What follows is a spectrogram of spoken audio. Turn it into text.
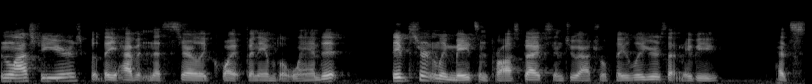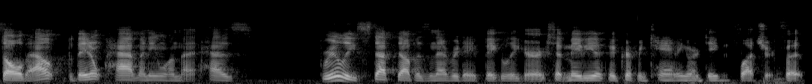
in the last few years, but they haven't necessarily quite been able to land it. They've certainly made some prospects into actual big leaguers that maybe had stalled out, but they don't have anyone that has really stepped up as an everyday big leaguer, except maybe like a Griffin Canning or David Fletcher. But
